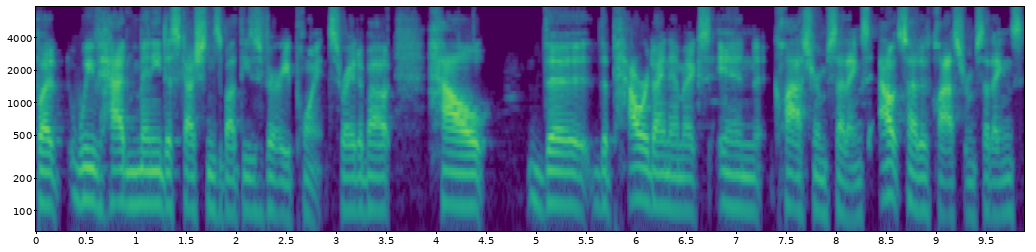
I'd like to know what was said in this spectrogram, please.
but we've had many discussions about these very points, right? About how the the power dynamics in classroom settings outside of classroom settings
